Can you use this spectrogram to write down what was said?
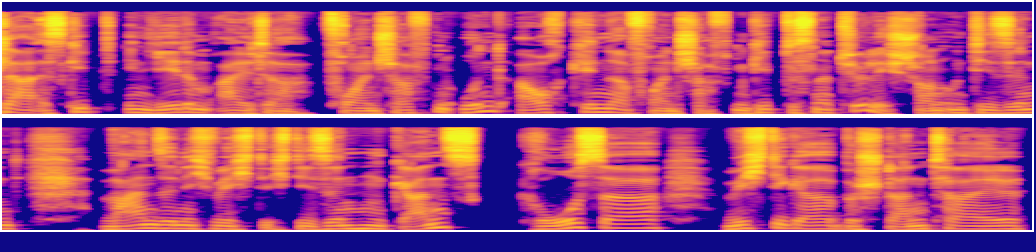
Klar, es gibt in jedem Alter Freundschaften und auch Kinderfreundschaften gibt es natürlich schon und die sind wahnsinnig wichtig. Die sind ein ganz großer, wichtiger Bestandteil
